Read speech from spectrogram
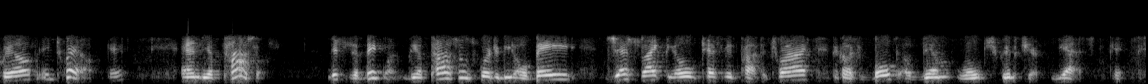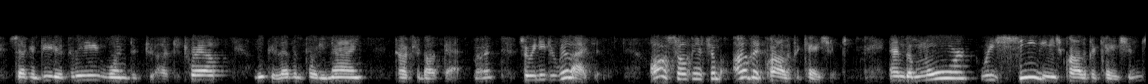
12 and 12. Okay? And the apostles, this is a big one, the apostles were to be obeyed just like the Old Testament prophets. Why? Because both of them wrote Scripture. Yes. Okay. 2 Peter 3, 1 to, uh, to 12, Luke 11, 49 talks about that. Right? So we need to realize it. Also, there's some other qualifications. And the more we see these qualifications,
